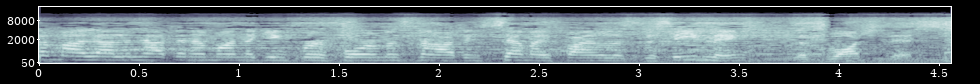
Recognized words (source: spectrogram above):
Para maalala natin ang mga naging performance ng ating semi-finalists this evening, let's watch this.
